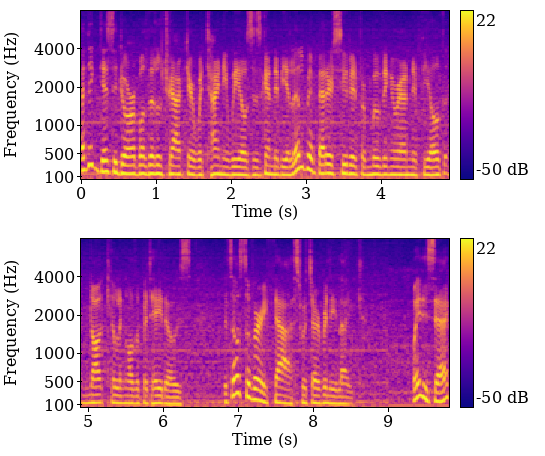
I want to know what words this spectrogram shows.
I think this adorable little tractor with tiny wheels is going to be a little bit better suited for moving around the field and not killing all the potatoes. It's also very fast, which I really like. Wait a sec.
